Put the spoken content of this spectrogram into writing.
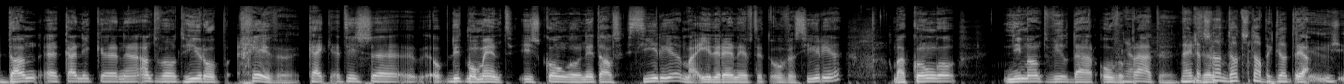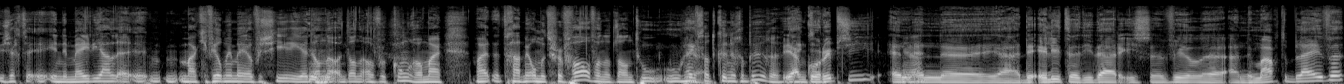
dan uh, kan ik een antwoord hierop geven. Kijk, het is, uh, op dit moment is Congo net als Syrië, maar iedereen heeft het over Syrië. Maar Congo Niemand wil daarover ja. praten. Nee, dat snap, dat snap ik. Dat, ja. u, u, zegt in de media uh, maak je veel meer mee over Syrië dan, mm -hmm. dan over Congo. Maar, maar het gaat meer om het verval van het land. Hoe, hoe heeft ja. dat kunnen gebeuren? Ja, corruptie. En, en uh, ja, de elite die daar is uh, wil aan de macht blijven.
